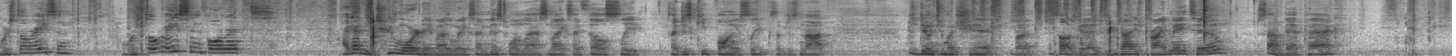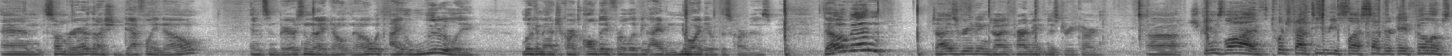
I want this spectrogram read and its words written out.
we're still racing. We're still racing for it. I got to do two more today, by the way, because I missed one last night because I fell asleep. So I just keep falling asleep because I'm just not, I'm just doing too much shit. But it's all good. Ajani's Pridemate, too. It's not a bad pack. And some rare that I should definitely know. And it's embarrassing that I don't know. With I literally look at magic cards all day for a living. I have no idea what this card is. Dovin! Jaya's greeting, Ajani's Pridemate mystery card. Uh, streams live, twitch.tv slash Cedric A. Phillips.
